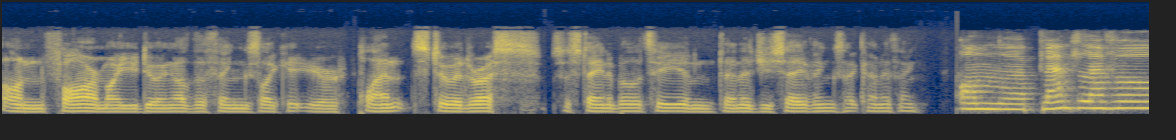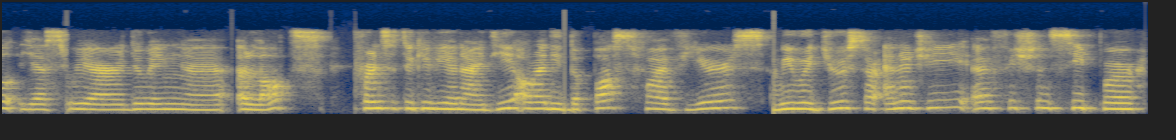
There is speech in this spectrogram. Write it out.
on farm. Are you doing other things like at your plants to address sustainability and energy savings, that kind of thing? On the plant level, yes, we are doing uh, a lot. For instance, to give you an idea, already the past five years, we reduced our energy efficiency per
